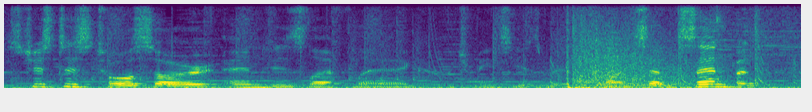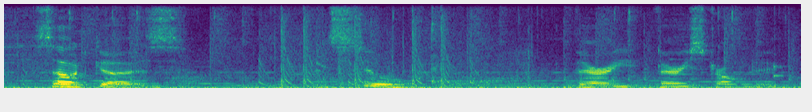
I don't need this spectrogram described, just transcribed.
It's just his torso and his left leg, which means he has moved 97%, but so it goes. He's still very, very strong dude.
